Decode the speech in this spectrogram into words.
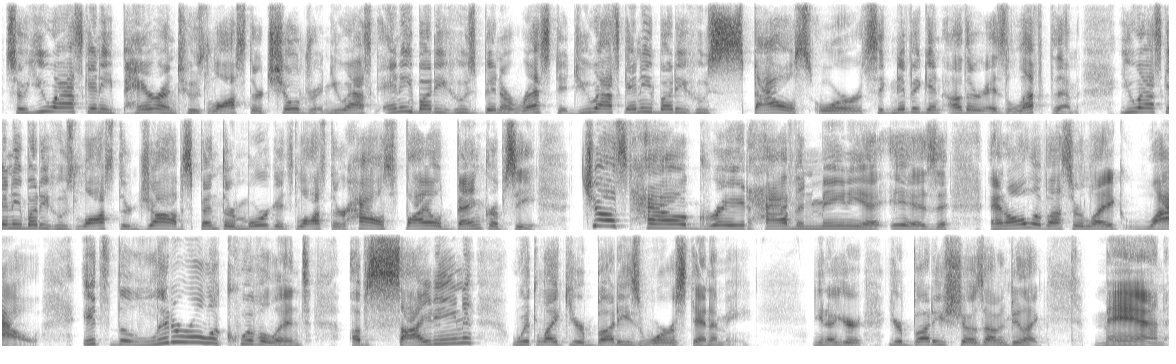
So you ask any parent who's lost their children, you ask anybody who's been arrested, you ask anybody whose spouse or significant other has left them. You ask anybody who's lost their job, spent their mortgage, lost their house, filed bankruptcy, just how great having mania is. And all of us are like, wow. It's the literal equivalent of siding with like your buddy's worst enemy. You know, your your buddy shows up and be like, "Man,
